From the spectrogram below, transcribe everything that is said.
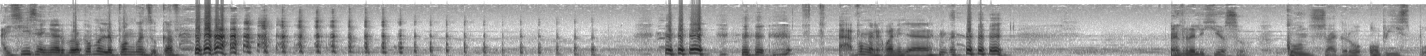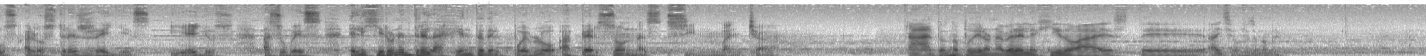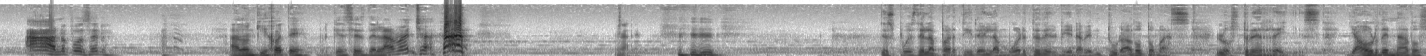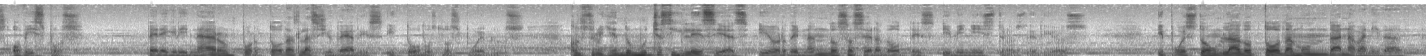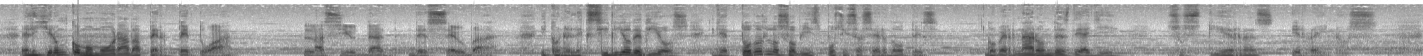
Ay, sí, señor, pero ¿cómo le pongo en su café? ah, póngale Juan y ya. El religioso consagró obispos a los tres reyes y ellos, a su vez, eligieron entre la gente del pueblo a personas sin mancha. Ah, entonces no pudieron haber elegido a este... Ay, se me fue su nombre. Ah, no puedo ser. A Don Quijote, porque ese es de la mancha. ¡Ja! Después de la partida y la muerte del bienaventurado Tomás, los tres reyes, ya ordenados obispos, peregrinaron por todas las ciudades y todos los pueblos, construyendo muchas iglesias y ordenando sacerdotes y ministros de Dios. Y puesto a un lado toda mundana vanidad, eligieron como morada perpetua la ciudad de Seuba, y con el exilio de Dios y de todos los obispos y sacerdotes, gobernaron desde allí sus tierras y reinos,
